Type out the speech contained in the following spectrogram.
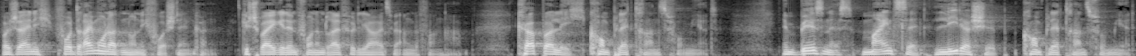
wahrscheinlich vor drei Monaten noch nicht vorstellen können. Geschweige denn vor einem Dreivierteljahr, als wir angefangen haben körperlich komplett transformiert. Im Business, Mindset, Leadership komplett transformiert.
